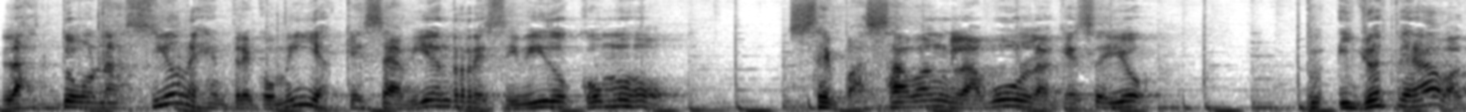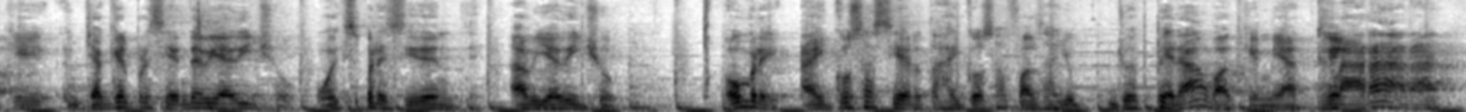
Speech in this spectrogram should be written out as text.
las donaciones, entre comillas, que se habían recibido, cómo se pasaban la bola, qué sé yo. Y yo esperaba que, ya que el presidente había dicho, o expresidente había dicho, hombre, hay cosas ciertas, hay cosas falsas, yo, yo esperaba que me aclarara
